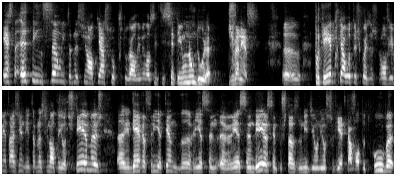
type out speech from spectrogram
esta atenção internacional que há sobre Portugal em 1961 não dura, desvanece. Uh, porquê? Porque há outras coisas. Obviamente, a agenda internacional tem outros temas, a Guerra Fria tende a reacender-se entre os Estados Unidos e a União Soviética à volta de Cuba,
